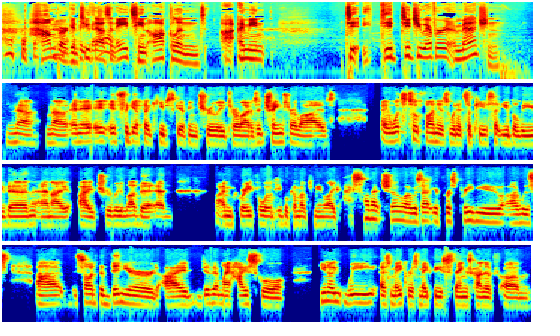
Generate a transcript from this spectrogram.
Hamburg in 2018, Auckland. I mean, did, did did you ever imagine? No, no, and it, it's the gift that keeps giving truly to our lives. It changed our lives, and what's so fun is when it's a piece that you believe in, and I I truly love it, and I'm grateful when people come up to me like, I saw that show. I was at your first preview. I was uh, saw it at the Vineyard. I did it at my high school. You know, we as makers make these things kind of um,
